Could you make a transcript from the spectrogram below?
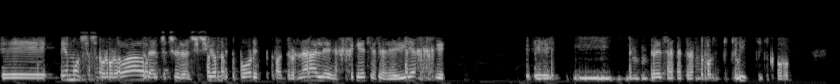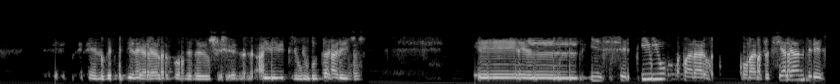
Eh, hemos aprobado la asociación de aportes patronales, agencias de viaje eh, y empresas de transporte turístico en lo que tiene que ver con el tributarios. El incentivo para los comerciantes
